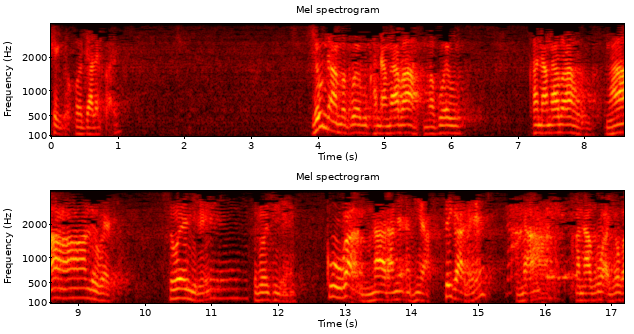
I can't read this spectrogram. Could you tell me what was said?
ချိတ်ကိုဟောကြားလိုက်ပါတယ်ယုံနာမကွဲဘူးခန္ဓာ၅ပါးမကွဲဘူး ခန္ဓာ၅ပါးကိုငါလို့ပဲစွဲနေတယ်ဆိုလို့ရှိရင်ကိုယ်ကနာတာနဲ့အမျှစိတ်ကလည်းနာခန္ဓာကိုယ်ကယောဂ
